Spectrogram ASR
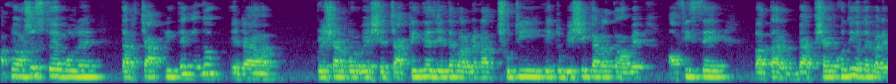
আপনি অসুস্থ হয়ে পড়লে তার চাকরিতে কিন্তু এটা প্রেশার পড়বে। সে চাকরিতে যেতে পারবে না, ছুটি একটু বেশি কাটাতে হবে, অফিসে বা তার ব্যবসায় ক্ষতি হতে পারে।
